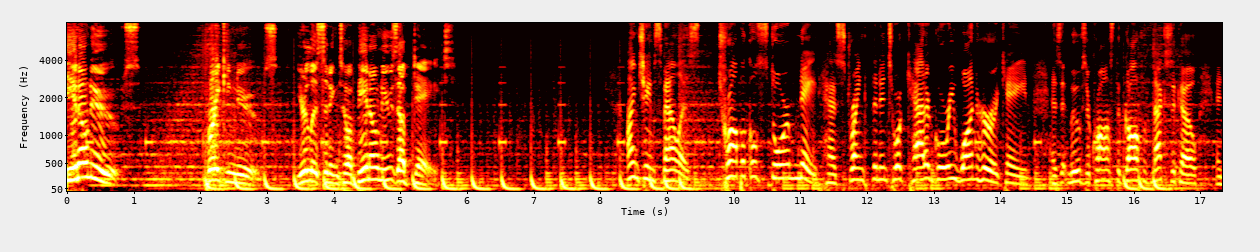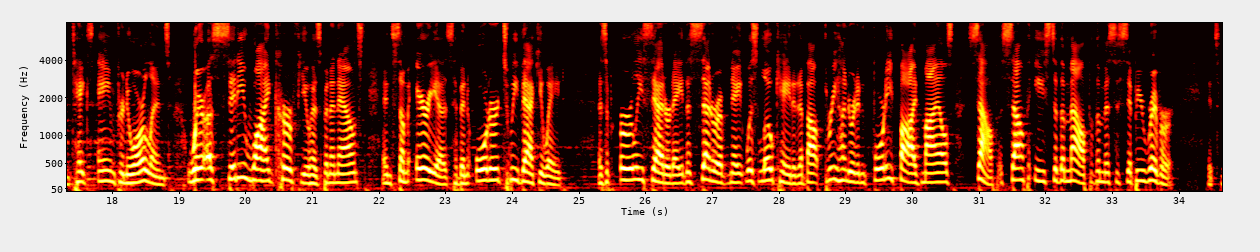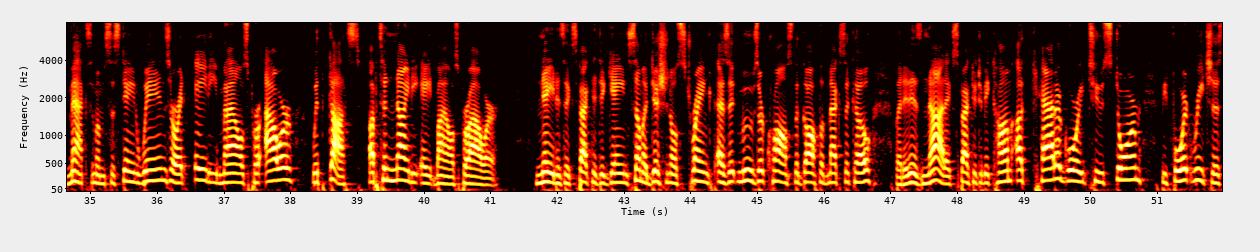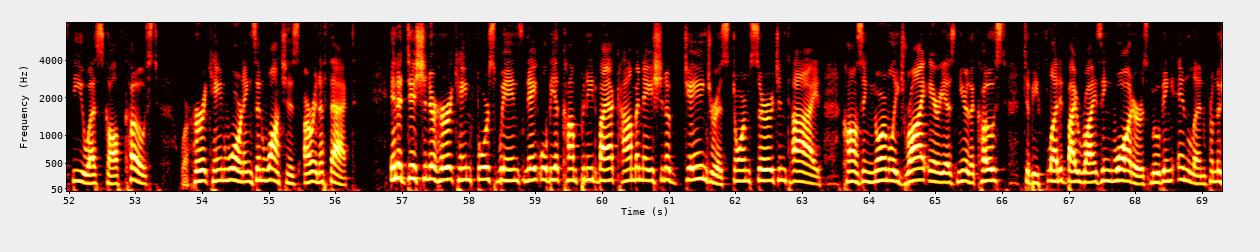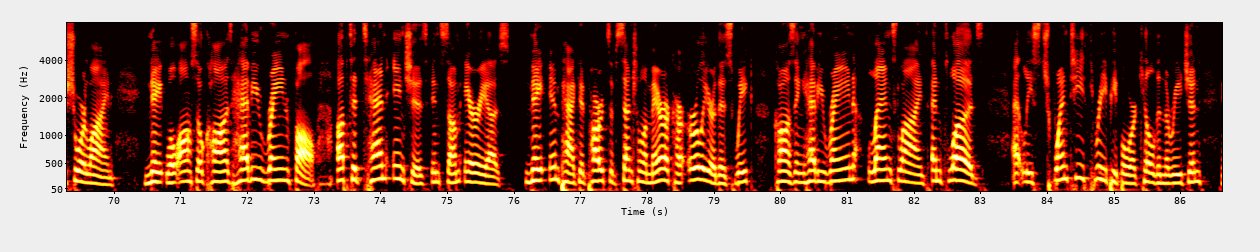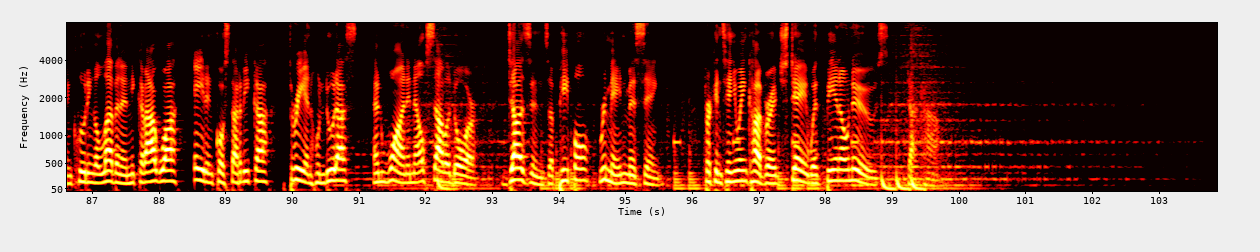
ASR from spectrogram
BNO News. Breaking news. You're listening to a BNO News update. I'm James Valles. Tropical Storm Nate has strengthened into a Category 1 hurricane as it moves across the Gulf of Mexico and takes aim for New Orleans, where a citywide curfew has been announced and some areas have been ordered to evacuate. As of early Saturday, the center of Nate was located about 345 miles south southeast of the mouth of the Mississippi River. Its maximum sustained winds are at 80 miles per hour, with gusts up to 98 miles per hour. Nate is expected to gain some additional strength as it moves across the Gulf of Mexico, but it is not expected to become a Category 2 storm before it reaches the U.S. Gulf Coast, where hurricane warnings and watches are in effect. In addition to hurricane force winds, Nate will be accompanied by a combination of dangerous storm surge and tide, causing normally dry areas near the coast to be flooded by rising waters moving inland from the shoreline. Nate will also cause heavy rainfall, up to 10 inches in some areas. Nate impacted parts of Central America earlier this week, causing heavy rain, landslides, and floods. At least 23 people were killed in the region, including 11 in Nicaragua, 8 in Costa Rica, 3 in Honduras, and 1 in El Salvador. Dozens of people remain missing. For continuing coverage, stay with BNONews.com.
